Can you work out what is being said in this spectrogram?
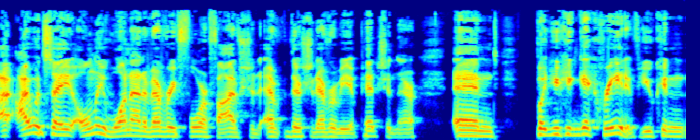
I, I, would say only one out of every four or five should ever, there should ever be a pitch in there. And, but you can get creative. You can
